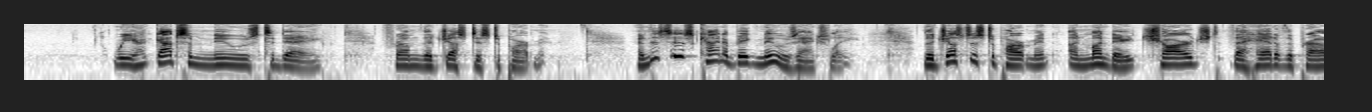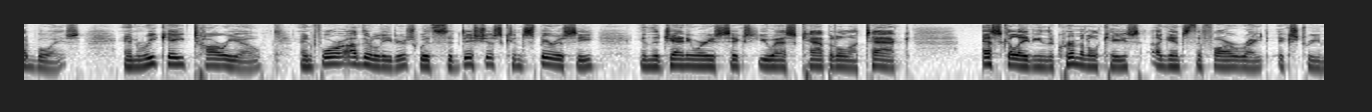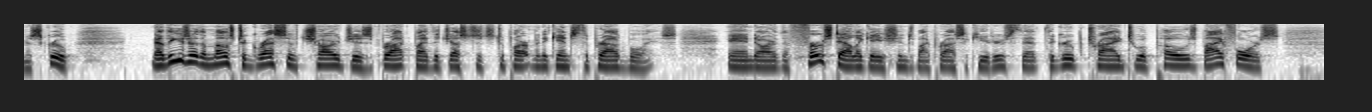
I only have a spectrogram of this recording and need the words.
we got some news today from the Justice Department. And this is kind of big news, actually. The Justice Department on Monday charged the head of the Proud Boys, Enrique Tarrio, and four other leaders with seditious conspiracy in the January 6 U.S. Capitol attack, escalating the criminal case against the far right extremist group. Now, these are the most aggressive charges brought by the Justice Department against the Proud Boys and are the first allegations by prosecutors that the group tried to oppose by force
